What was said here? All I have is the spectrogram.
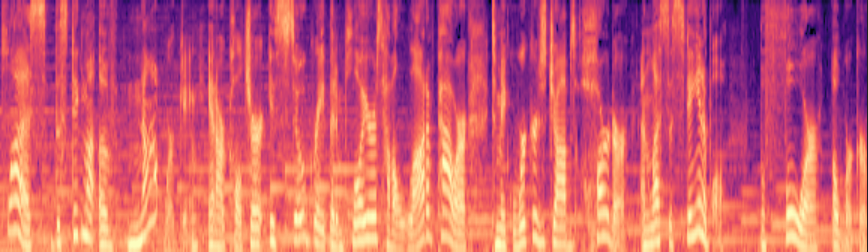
Plus, the stigma of not working in our culture is so great that employers have a lot of power to make workers' jobs harder and less sustainable before a worker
